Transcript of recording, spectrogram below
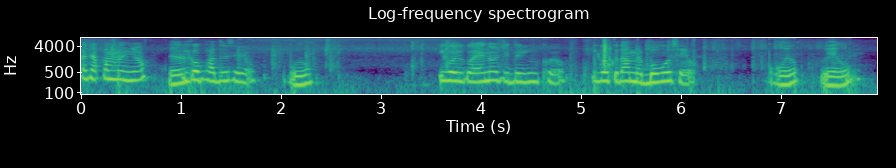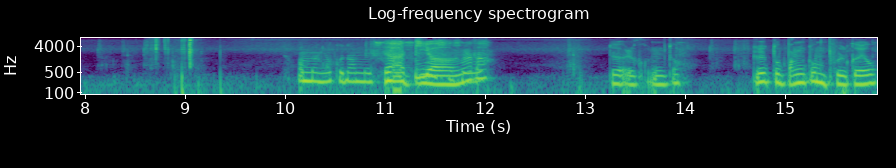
아 잠깐만요. 네? 이거 받으세요. 뭐요? 이거 이거 에너지 드링크요. 이거 그 다음에 먹으세요. 뭐요? 왜요? 잠깐만요. 그 다음에 야, 미안하다. 네, 알겠습니다. 그래도 망 좀 볼게요.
